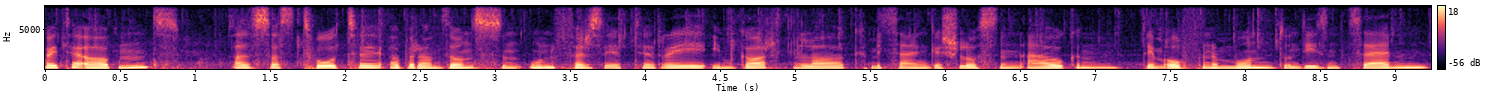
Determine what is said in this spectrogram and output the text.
Heute Abend, als das tote, aber ansonsten unversehrte Reh im Garten lag, mit seinen geschlossenen Augen, dem offenen Mund und diesen Zähnen,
